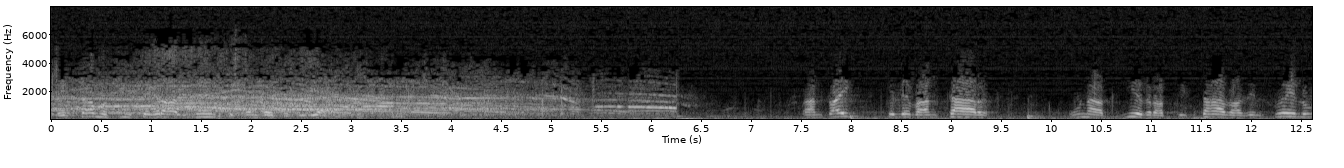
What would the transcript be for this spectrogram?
Estamos integralmente con vuestros cuando hay que levantar una piedra pisada del suelo,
